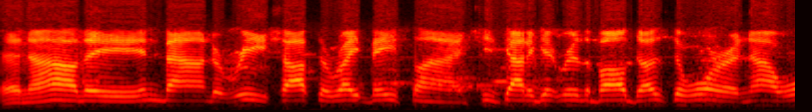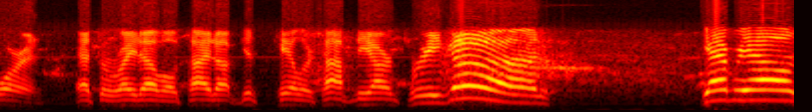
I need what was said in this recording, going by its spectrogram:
And now they inbound to Reese off the right baseline. She's got to get rid of the ball. Does to Warren. Now Warren at the right elbow, tied up, gets Taylor top of the arc three. Good. Gabrielle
